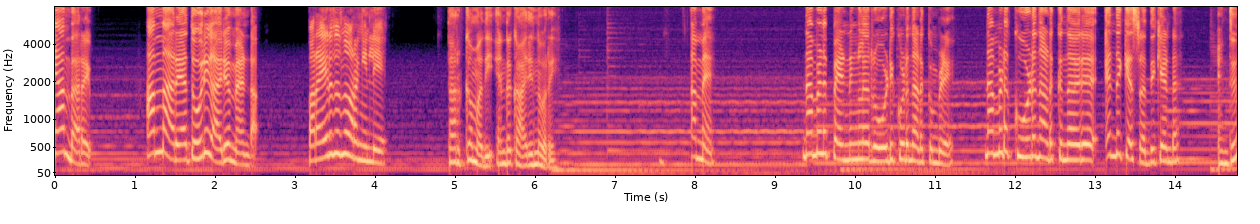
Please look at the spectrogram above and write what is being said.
ഞാൻ പറയും. അമ്മ അറിയാത്ത ഒരു കാര്യവും വേണ്ട. പറയരുതെന്ന് പറഞ്ഞില്ലേ? തർക്കം മതി. എന്താ കാര്യം എന്ന് പറയും. അമ്മേ നമ്മൾ പെണ്ണുങ്ങൾ റോഡിൽ കൂടെ നടക്കുമ്പോഴേ നമ്മുടെ കൂടെ നടക്കുന്നവര് എന്തൊക്കെയാ ശ്രദ്ധിക്കേണ്ടത്? എന്ത്?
